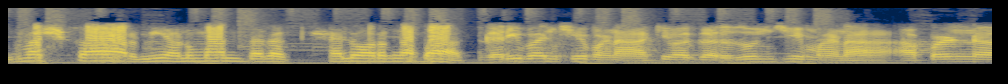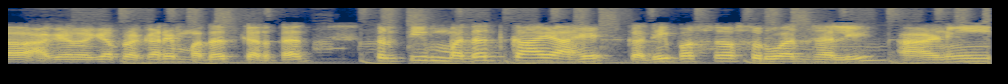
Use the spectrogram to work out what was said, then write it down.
नमस्कार मी हनुमान दरक. हॅलो औरंगाबाद. गरिबांची म्हणा किंवा गरजूंची म्हणा आपण आगळ्या वेगळ्या प्रकारे मदत करतात. तर ती मदत काय आहे? कधीपासून सुरुवात झाली आणि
